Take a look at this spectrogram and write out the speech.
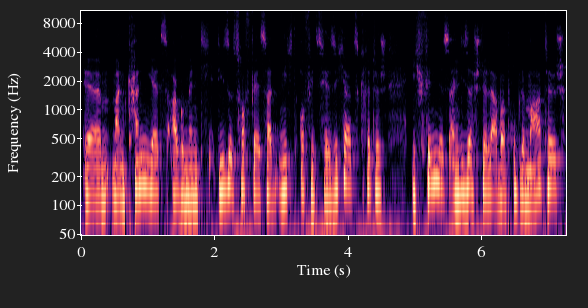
Ähm, man kann jetzt argumentieren, diese Software ist halt nicht offiziell sicherheitskritisch. Ich finde es an dieser Stelle aber problematisch.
